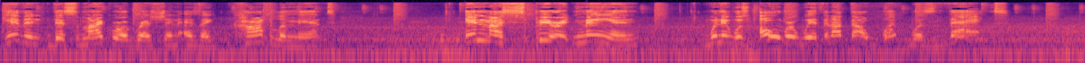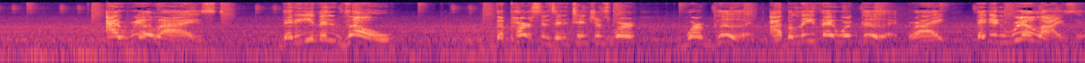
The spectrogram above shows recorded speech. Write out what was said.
given this microaggression as a compliment, in my spirit man, when it was over with, and I thought, what was that? I realized that even though the person's intentions were were good. I believe they were good, right? They didn't realize it.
